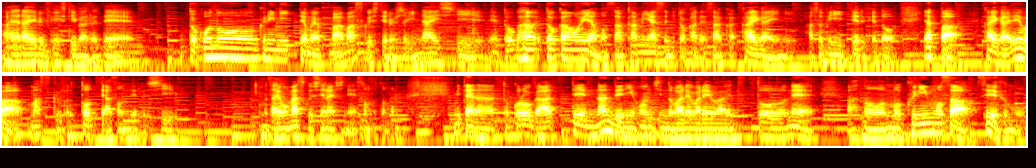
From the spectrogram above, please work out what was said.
あらゆるフェスティバルでどこの国に行ってもやっぱマスクしてる人いないし、東韓オンエアもさ、神休みとかでさ、海外に遊びに行ってるけど、やっぱ海外ではマスクを取って遊んでるし、誰もマスクしてないしね、そもそも。みたいなところがあって、なんで日本人の我々はずっとね、あの、もう国もさ、政府も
